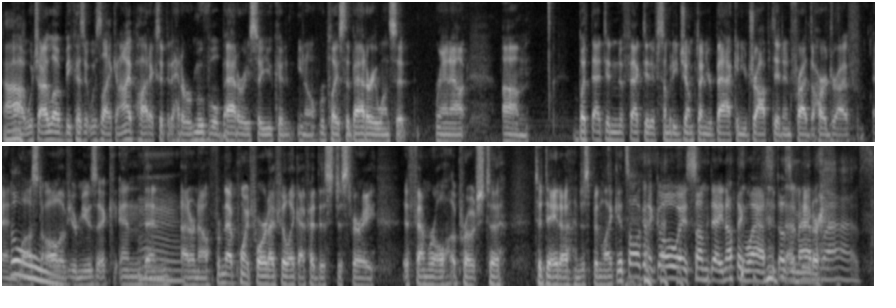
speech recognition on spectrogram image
Ah. Uh, which I love because it was like an iPod, except it had a removable battery, so you could, you know, replace the battery once it ran out. Um, but that didn't affect it if somebody jumped on your back and you dropped it and fried the hard drive and oh. lost all of your music. And mm. then I don't know. From that point forward, I feel like I've had this just very ephemeral approach to to data and just been like, it's all going to go away someday. Nothing lasts. It doesn't matter. Lasts.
